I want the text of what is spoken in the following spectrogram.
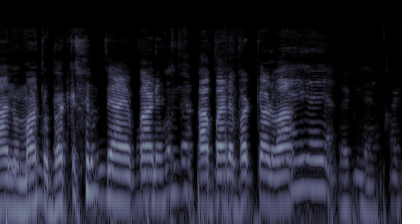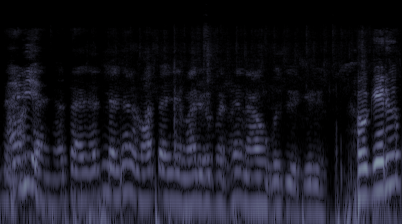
આનું માથું ભટકાણ ત્યાં પાણી આ શું કર્યું?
